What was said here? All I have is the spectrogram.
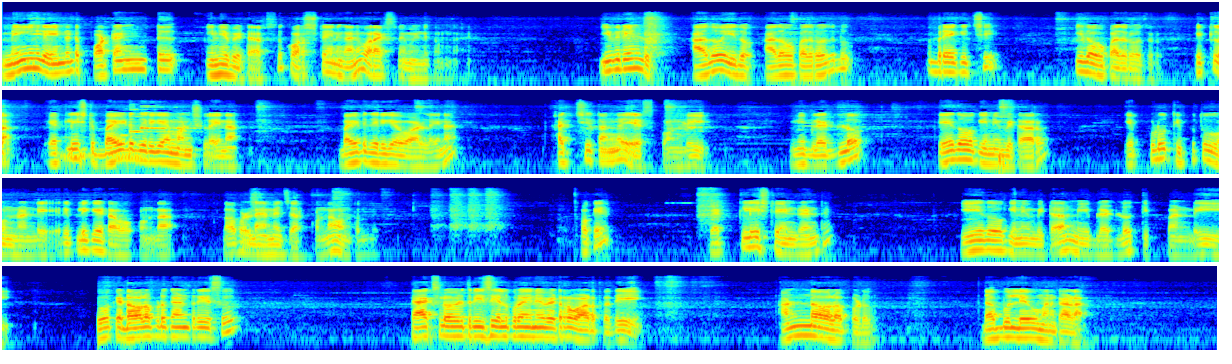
మెయిన్గా ఏంటంటే potent inhibitors కొరస్టైన్ కానీ వరాక్స్టైన్ ఇండికమ్ కానీ ఇవి రెండు అదో ఇదో అదో పది రోజులు బ్రేక్ ఇచ్చి ఇదో ఒక పది రోజులు. ఇట్లా అట్లీస్ట్ బయట తిరిగే మనుషులైనా బయట తిరిగే వాళ్ళైనా ఖచ్చితంగా వేసుకోండి. మీ బ్లడ్లో ఏదో ఒక ఇనిబిటారు ఎప్పుడూ తిప్పుతూ ఉండండి. రిప్లికేట్ అవ్వకుండా లోపల డ్యామేజ్ జరగకుండా ఉంటుంది. ఓకే? అట్లీస్ట్ ఏంటంటే ఏదో ఒక ఇన్హిబిటార్ మీ బ్లడ్లో తిప్పండి. ఓకే డెవలప్డ్ కంట్రీస్ ట్యాక్స్లో త్రీ సిఎల్ ప్రో ఇన్హిబిటర్ వాడుతుంది. అన్డెవలప్డ్. డబ్బులు లేవు మన కాడ.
